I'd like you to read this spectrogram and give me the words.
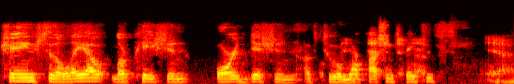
change to the layout, location, or addition of two or more parking spaces. Yeah.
